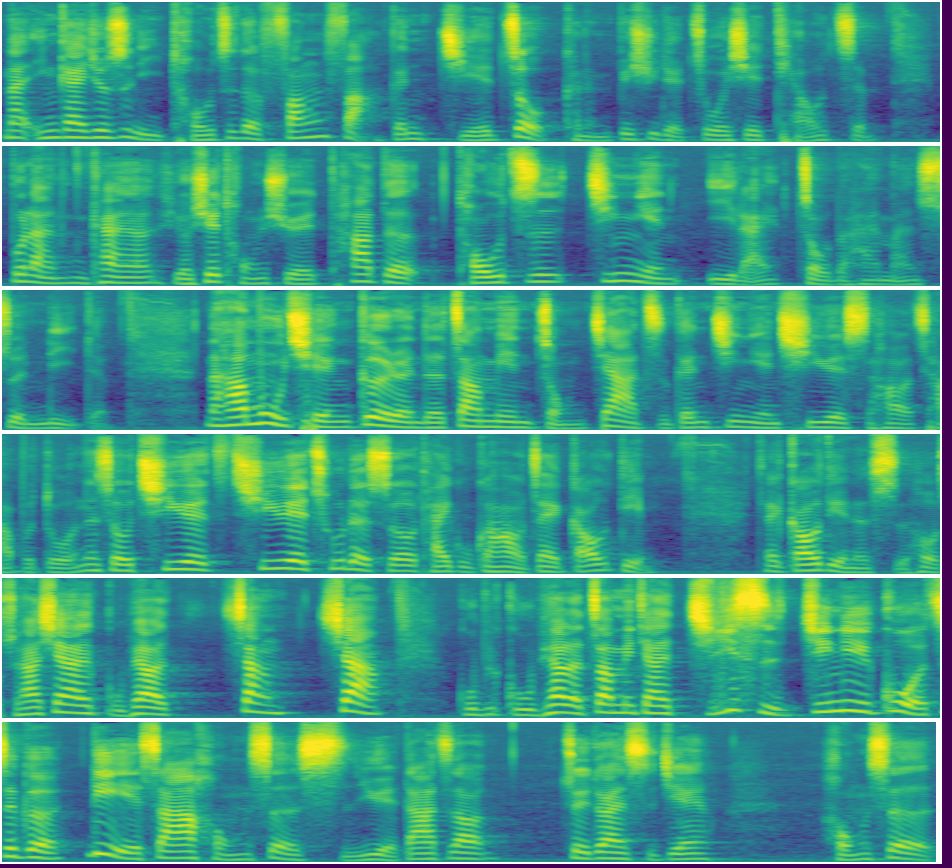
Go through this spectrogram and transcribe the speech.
那应该就是你投资的方法跟节奏可能必须得做一些调整，不然你看啊，有些同学他的投资今年以来走得还蛮顺利的，那他目前个人的账面总价值跟今年七月十号差不多，那时候七月七月初的时候，台股刚好在高点，在高点的时候，所以他现在股票上下股股票的账面价，即使经历过这个猎杀红色十月，大家知道这段时间红色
